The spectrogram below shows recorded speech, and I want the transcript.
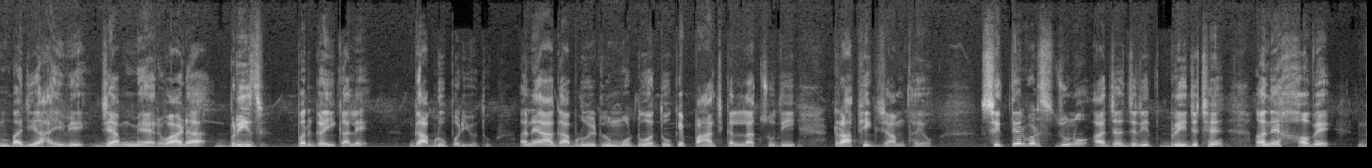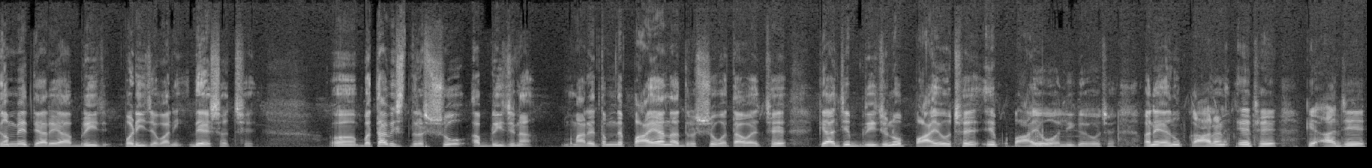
અંબાજી હાઈવે, જ્યાં મહેરવાડા બ્રિજ પર ગઈકાલે ગાબડું પડ્યું હતું. અને આ ગાબડું એટલું મોટું હતું કે પાંચ કલાક સુધી ટ્રાફિક જામ થયો. સિત્તેર વર્ષ જૂનો આ જર્જરિત બ્રિજ છે અને હવે ગમે ત્યારે આ બ્રિજ પડી જવાની દહેશત છે. બતાવીશ દ્રશ્યો આ બ્રિજના. મારે તમને પાયાના દ્રશ્યો બતાવે છે કે આ જે બ્રિજનો પાયો છે, એ પાયો હલી ગયો છે. અને એનું કારણ એ છે કે આ જે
